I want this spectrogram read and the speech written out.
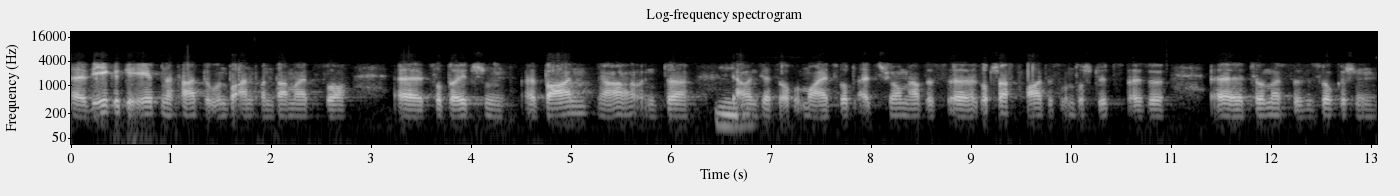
äh, Wege geebnet hat, unter anderem damals zur, äh, zur Deutschen äh, Bahn, ja, und äh, der uns jetzt auch immer als, Wirt, als Schirmherr des äh, Wirtschaftsrates unterstützt. Also äh, Thomas, das ist wirklich ein,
